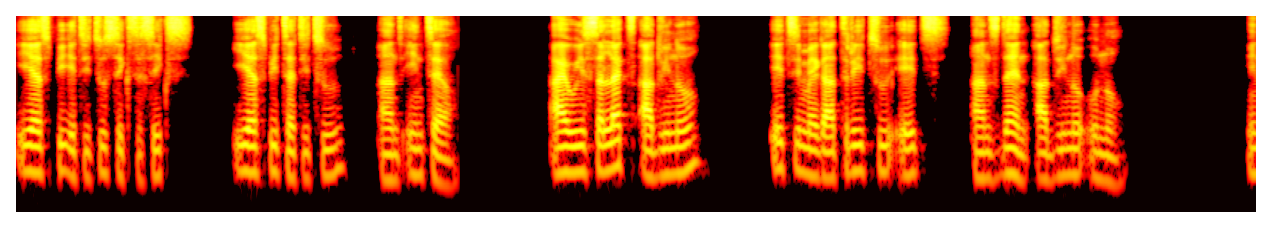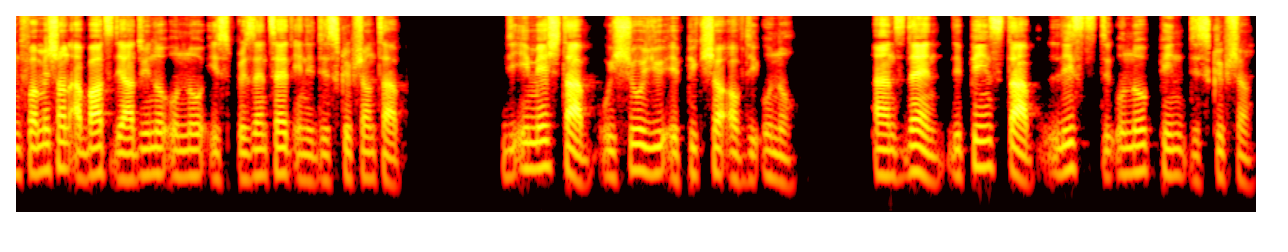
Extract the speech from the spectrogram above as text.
ESP8266, ESP32, and Intel. I will select Arduino, ATmega328, and then Arduino Uno. Information about the Arduino Uno is presented in the description tab. The image tab will show you a picture of the Uno. And then the pins tab lists the Uno pin description.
